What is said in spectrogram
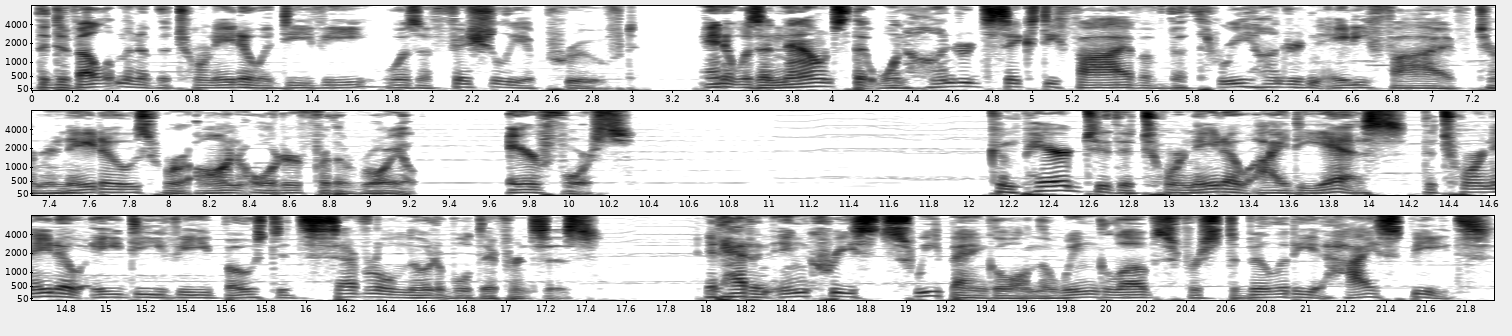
the development of the Tornado ADV was officially approved and it was announced that 165 of the 385 Tornadoes were on order for the Royal Air Force. Compared to the Tornado IDS, the Tornado ADV boasted several notable differences. It had an increased sweep angle on the wing gloves for stability at high speeds,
